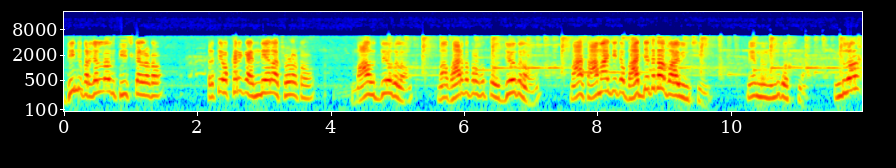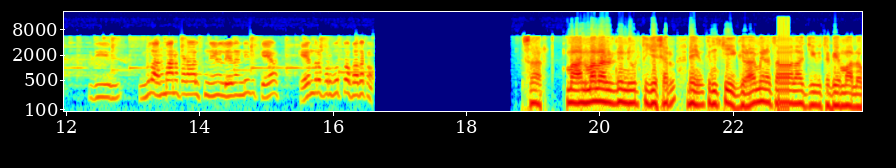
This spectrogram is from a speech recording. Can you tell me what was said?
దీన్ని ప్రజల్లోకి తీసుకెళ్ళడం ప్రతి ఒక్కరికి అందేలా చూడటం మా ఉద్యోగులం మా భారత ప్రభుత్వ ఉద్యోగులం మా సామాజిక బాధ్యతగా భావించి మేము ముందుకు వస్తున్నాం. ఇందులో ఇది ఇందులో అనుమానపడాల్సింది ఏమి లేదండి. ఇది కే కేంద్ర ప్రభుత్వ పథకం. సార్ మా అనుమానాలని నివృత్తి చేశారు. మేము ఇక్కడి నుంచి గ్రామీణ తవాలా జీవిత బీమాలో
